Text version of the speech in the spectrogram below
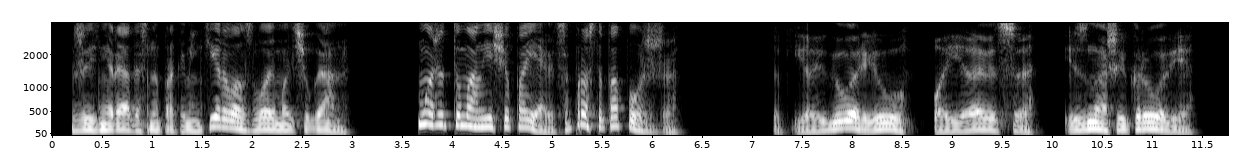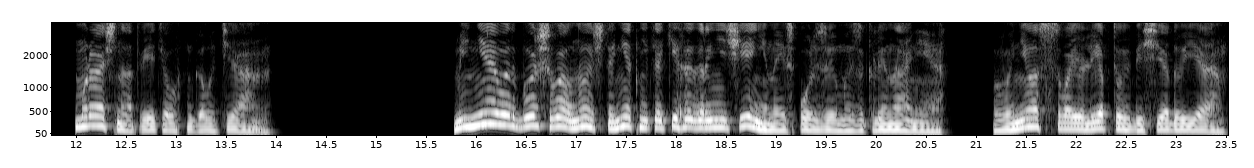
— жизнерадостно прокомментировал злой мальчуган. «Может, туман еще появится, просто попозже». «Так я и говорю, появится из нашей крови», — мрачно ответил Галатиан. «Меня вот больше волнует, что нет никаких ограничений на используемые заклинания», Внес свою лепту в беседу я.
